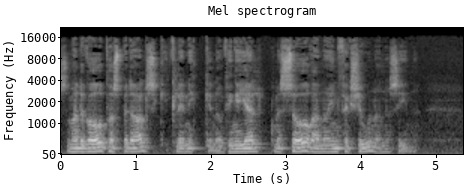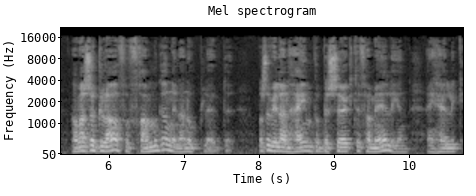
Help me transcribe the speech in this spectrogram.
som hadde vært på spedalskklinikken og fikk hjelp med sårene og infeksjonene sine. Han var så glad for framgangen han opplevde, og så ville han hjem på besøk til familien ei helg,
